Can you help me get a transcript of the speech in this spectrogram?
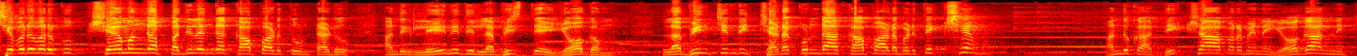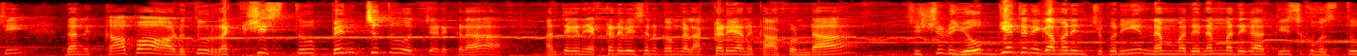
చివరి వరకు క్షేమంగా పదిలంగా కాపాడుతూ ఉంటాడు. అందుకు లేనిది లభిస్తే యోగం లభించింది చెడకుండా కాపాడబడితే క్షేమం. అందుకు ఆ దీక్షాపరమైన యోగాన్నిచ్చి దాన్ని కాపాడుతూ రక్షిస్తూ పెంచుతూ వచ్చాడు ఇక్కడ. అంతేగాని ఎక్కడ వేసిన గొంగళి అక్కడే అని కాకుండా శిష్యుడు యోగ్యతని గమనించుకుని నెమ్మది నెమ్మదిగా తీసుకువస్తూ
